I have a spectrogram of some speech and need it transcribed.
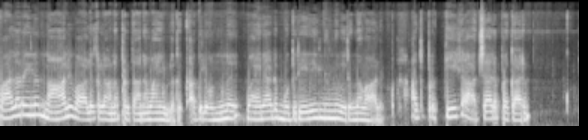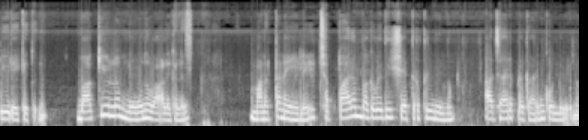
വാളറയിൽ നാല് വാളുകളാണ് പ്രധാനമായി ഉള്ളത്. അതിലൊന്ന് വയനാട് മുതിരേരിയിൽ നിന്ന് വരുന്ന വാൾ. അത് പ്രത്യേക ആചാരപ്രകാരം കൊട്ടിയൂരേക്ക് എത്തുന്നു. ബാക്കിയുള്ള മൂന്ന് വാളുകൾ മണത്തണയിലെ ചപ്പാരം ഭഗവതി ക്ഷേത്രത്തിൽ നിന്നും ആചാരപ്രകാരം കൊണ്ടുവരുന്നു.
